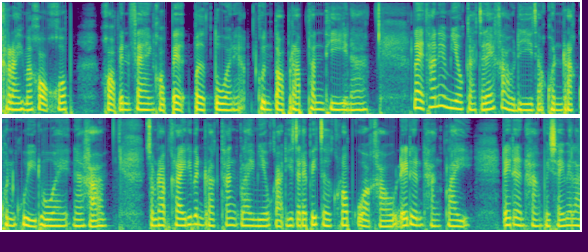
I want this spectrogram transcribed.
ใครมาขอคบ ขอเป็นแฟนขอเปิดเปิดตัวเนี่ย คุณตอบรับทันทีนะ หลายท่านเนี่ยมีโอกาสจะได้ข่าวดีจากคนรักคนคุยด้วยนะคะสำหรับใครที่เป็นรักทางไกลมีโอกาสที่จะได้ไปเจอครอบครัวเขา ได้เดินทางไกล ได้เดินทางไปใช้เวลา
